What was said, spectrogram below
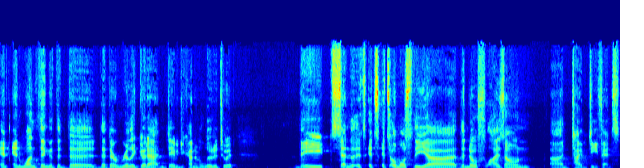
And and one thing that the, the that they're really good at, and David, you kind of alluded to it, they send it's it's it's almost the uh the no fly zone uh type defense.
